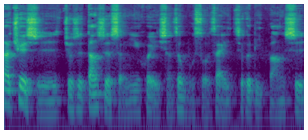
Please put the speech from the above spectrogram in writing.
那确实就是当时的省议会、省政府所在这个地方是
